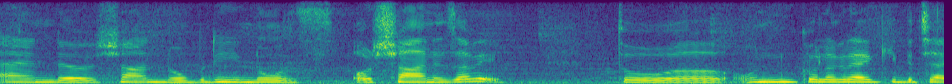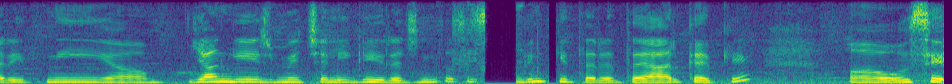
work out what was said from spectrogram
and Shaan nobody knows और शान इज़ अवे तो uh, उनको लग रहा है कि बेचारी इतनी यंग एज में चली गई रजनी तो उसे सगन की तरह तैयार करके uh, उसे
